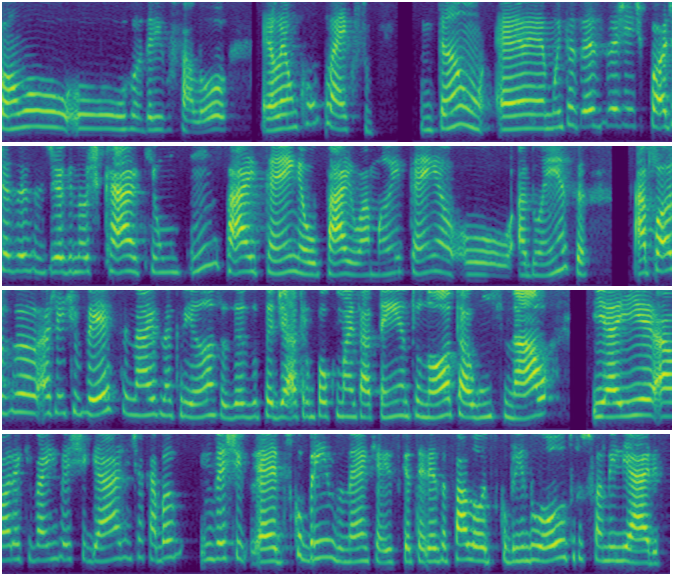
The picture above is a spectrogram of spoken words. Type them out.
como o Rodrigo falou, ela é um complexo. Então, é, muitas vezes a gente pode, às vezes, diagnosticar que um, um pai tenha, o pai ou a mãe tenha o, a doença, após a, a, gente ver sinais na criança, às vezes o pediatra um pouco mais atento, nota algum sinal, e aí a hora que vai investigar, a gente acaba é, descobrindo, né, que é isso que a Tereza falou, descobrindo outros familiares.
